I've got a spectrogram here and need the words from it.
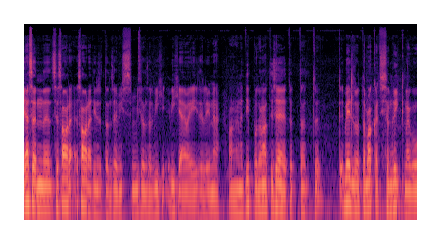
jah, see on, see saare, saared ilmselt on see, mis, mis on seal vihje, vihje või selline, aga need lipud on alati see, et, et, et meelde tuletama hakkad, siis on kõik nagu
